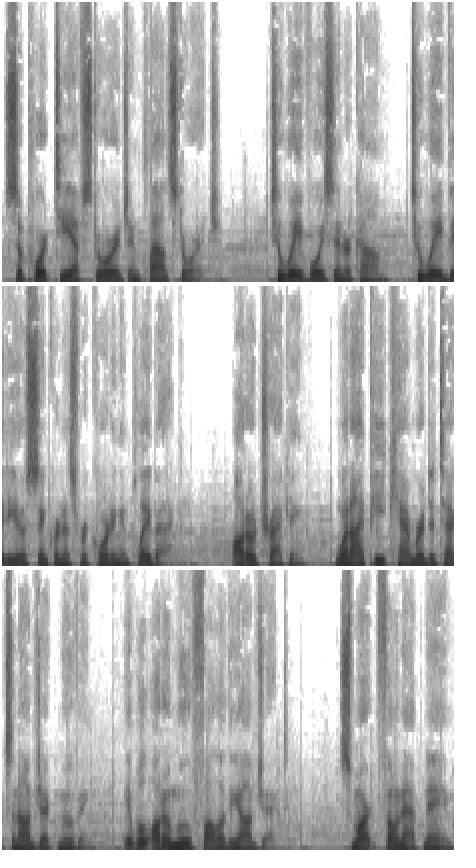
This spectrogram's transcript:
Support TF storage and cloud storage. Two way voice intercom, two way video synchronous recording and playback. Auto tracking when IP camera detects an object moving, it will auto move follow the object. Smartphone app name,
